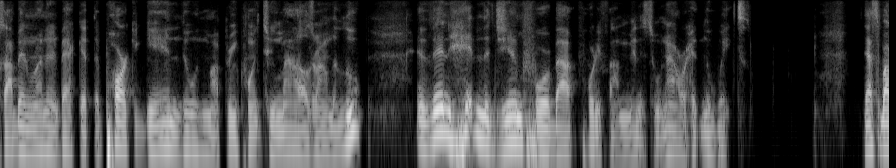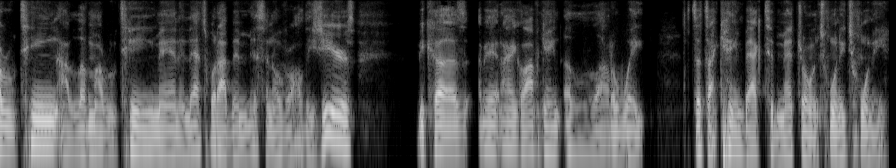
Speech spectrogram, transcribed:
so I've been running back at the park again, doing my 3.2 miles around the loop, and then hitting the gym for about 45 minutes to an hour, hitting the weights. That's my routine. I love my routine, man. And that's what I've been missing over all these years because I mean, I ain't gonna, I've gained a lot of weight since I came back to Metro in 2020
